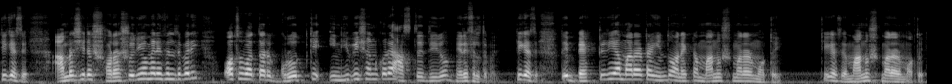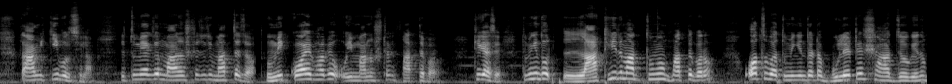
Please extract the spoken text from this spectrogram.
ঠিক আছে? আমরা সেটা সরাসরিও মেরে ফেলতে পারি, অথবা তার গ্রোথকে ইনহিবিশন করে আস্তে ধীরেও মেরে ফেলতে পারি, ঠিক আছে? তো এই ব্যাকটেরিয়া মারাটা কিন্তু অনেকটা মানুষ মারার মতোই। ঠিক আছে? মানুষ মারার মতোই। তো আমি কি বলছিলাম? যে তুমি একজন মানুষকে যদি মারতে চাও, তুমি কয়ভাবে ওই মানুষটাকে মারতে পারো? ঠিক আছে? তুমি কিন্তু লাঠির মাধ্যমেও মারতে পারো, অথবা তুমি কিন্তু একটা বুলেটের সাহায্যেও কিন্তু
